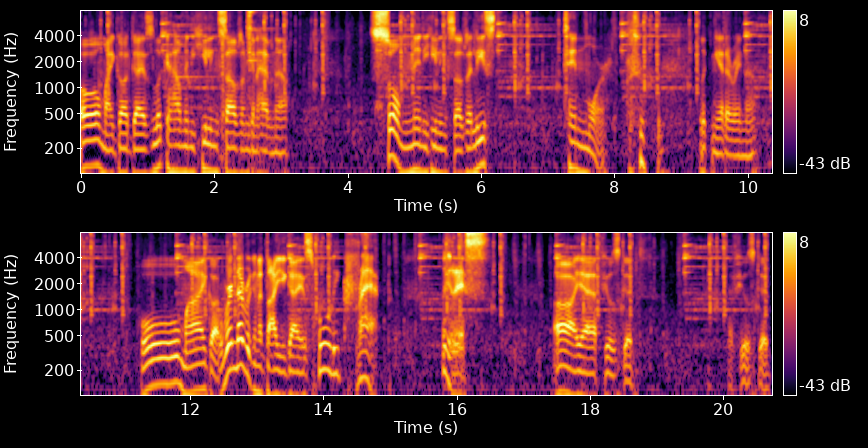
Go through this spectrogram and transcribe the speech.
Oh my god, guys. Look at how many healing salves I'm gonna have now. So many healing salves. At least 10 more. Looking at it right now. Oh my god. We're never gonna die, you guys. Holy crap. Look at this. Oh yeah, it feels good. That feels good.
